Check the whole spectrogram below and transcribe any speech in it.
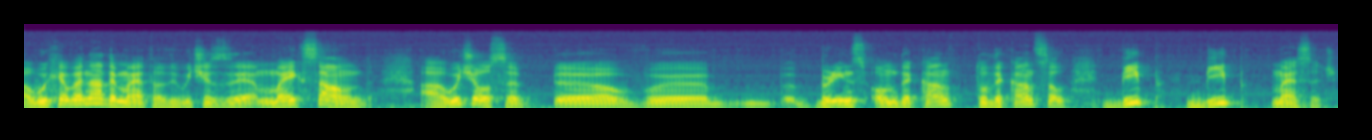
we have another method which is uh, make sound uh, which also brings on the to the console beep beep message.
